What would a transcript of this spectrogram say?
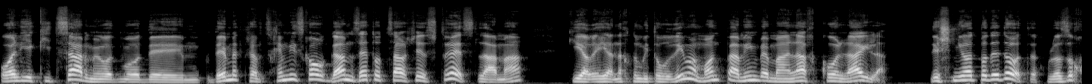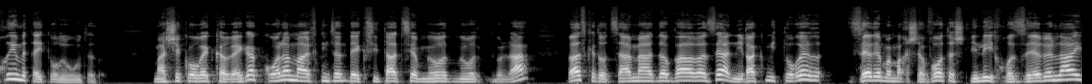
או על יקיצה מאוד מאוד uh, מוקדמת. עכשיו צריכים לזכור, גם זה תוצר של סטרס, למה? כי הרי אנחנו מתעוררים המון פעמים במהלך כל לילה, לשניות בודדות, אנחנו לא זוכרים את ההתעוררות הזאת. מה שקורה כרגע, כל המערכת נמצאת באקסיטציה מאוד מאוד גדולה, ואז כתוצאה מהדבר הזה אני רק מתעורר, זרם המחשבות השלילי חוזר אליי,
